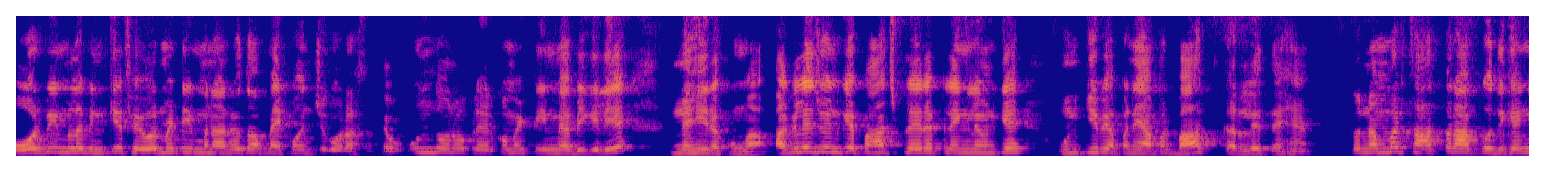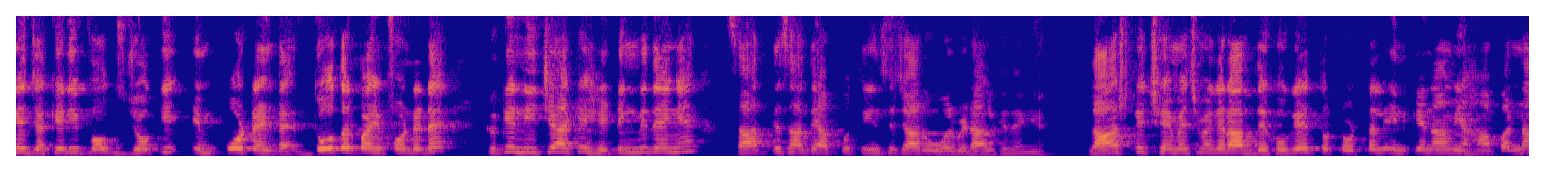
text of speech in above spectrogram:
और भी मतलब इनके फेवर में टीम बना रहे हो तो आप मैकोन्ची को रख सकते हो। उन दोनों प्लेयर को मैं टीम में अभी के लिए नहीं रखूँगा। अगले जो इनके पाँच प्लेयर है प्लेइंग इलेवन के, उनकी भी अपने यहाँ पर बात कर लेते हैं। तो नंबर सात पर आपको दिखेंगे जकेरी फॉक्स जो कि इंपॉर्टेंट है। दो तरफा इंपॉर्टेंट है, क्योंकि नीचे आके हिटिंग भी देंगे साथ के साथ ही आपको तीन से चार ओवर भी डाल के देंगे। लास्ट के छह मैच में अगर आप देखोगे तो टोटल इनके नाम यहाँ पर ना,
